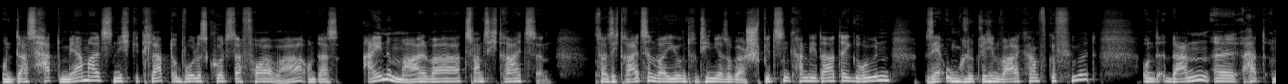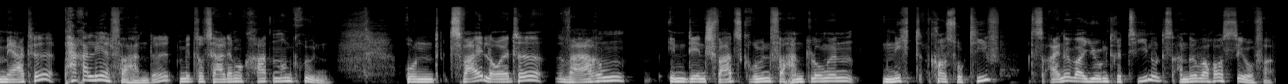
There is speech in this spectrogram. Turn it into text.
Und das hat mehrmals nicht geklappt, obwohl es kurz davor war. Und das eine Mal war 2013. 2013 war Jürgen Trittin ja sogar Spitzenkandidat der Grünen, sehr unglücklichen Wahlkampf geführt. Und dann äh, hat Merkel parallel verhandelt mit Sozialdemokraten und Grünen. Und zwei Leute waren in den schwarz-grünen Verhandlungen nicht konstruktiv. Das eine war Jürgen Trittin und das andere war Horst Seehofer.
